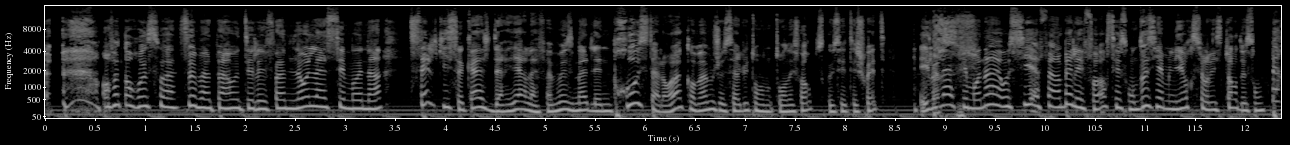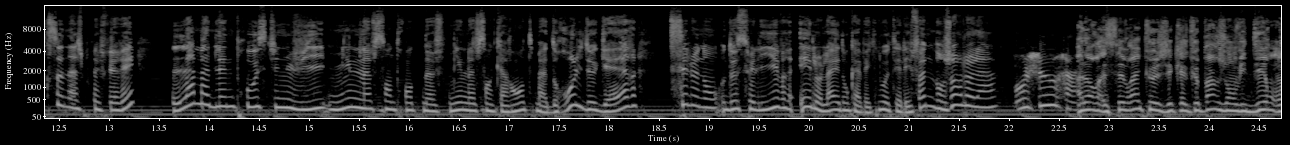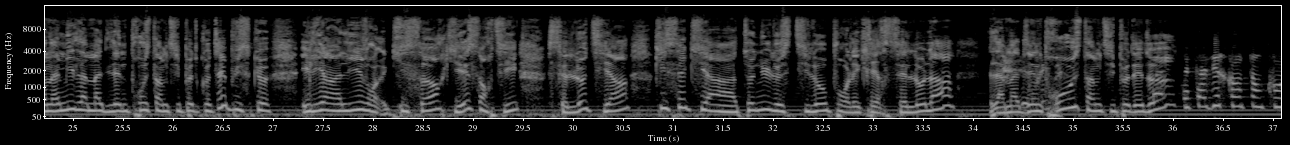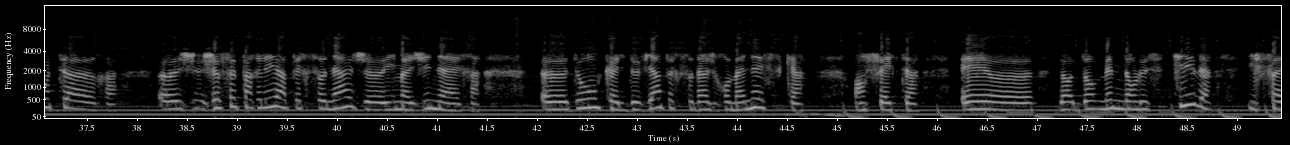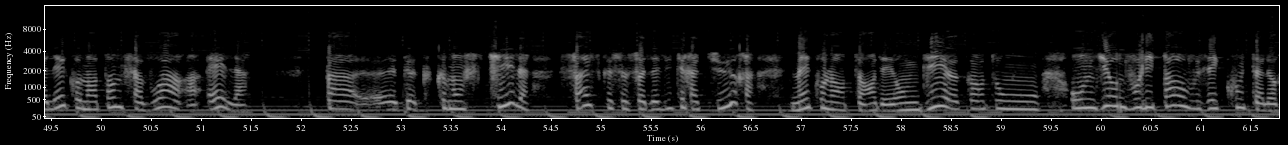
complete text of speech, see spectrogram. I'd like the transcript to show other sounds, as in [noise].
En fait, on reçoit ce matin au téléphone Lola Semona, celle qui se cache derrière la fameuse Madeleine Proust. Alors là, quand même, je salue ton, ton effort parce que c'était chouette. Et Lola. Semona aussi a fait un bel effort. C'est son deuxième livre sur l'histoire de son personnage préféré. La Madeleine Proust, une vie, 1939-1940, ma drôle de guerre. C'est le nom de ce livre et Lola est donc avec nous au téléphone. Bonjour Lola. Bonjour. Alors c'est vrai que j'ai quelque part j'ai envie de dire on a mis la Madeleine Proust un petit peu de côté puisque il y a un livre qui sort qui est sorti c'est le tien qui c'est qui a tenu le stylo pour l'écrire? C'est Lola la Madeleine Proust un petit peu des deux? C'est-à-dire qu'en tant qu'auteur, euh, je, je fais parler un personnage euh, imaginaire. Euh, donc, elle devient un personnage romanesque, en fait. Et euh, dans, dans- même dans le style, il fallait qu'on entende sa voix à elle. Pas euh, que, que mon style fasse que ce soit de la littérature, mais qu'on l'entende. Et on me dit, euh, quand on, on me dit on ne vous lit pas, on vous écoute. Alors,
